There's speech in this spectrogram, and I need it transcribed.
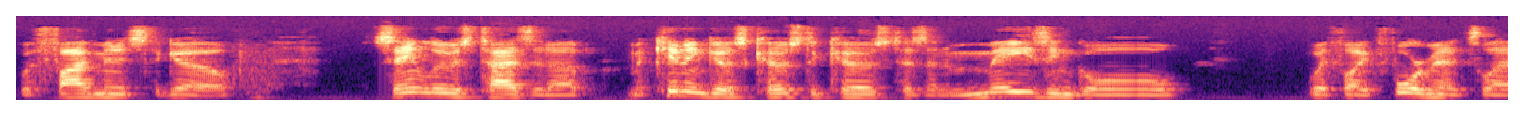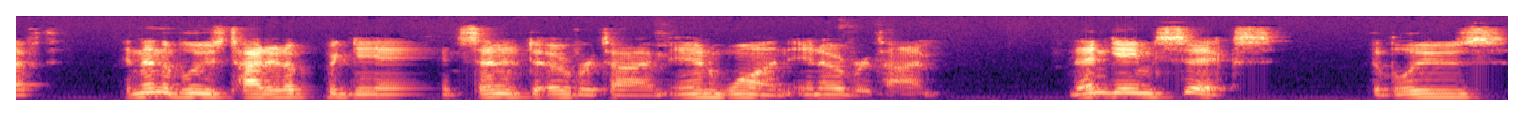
with five minutes to go. St. Louis ties it up. MacKinnon goes coast to coast, has an amazing goal with like four minutes left, and then the Blues tied it up again and sent it to overtime and won in overtime. Then Game Six, the Blues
